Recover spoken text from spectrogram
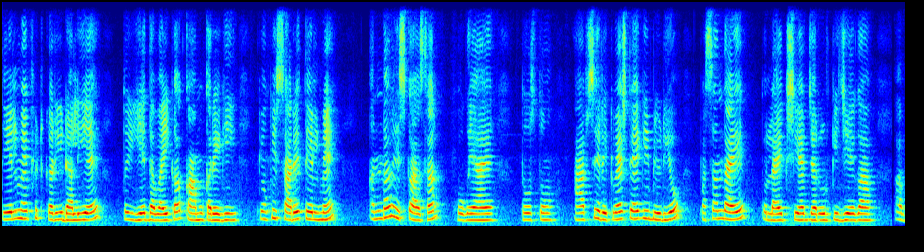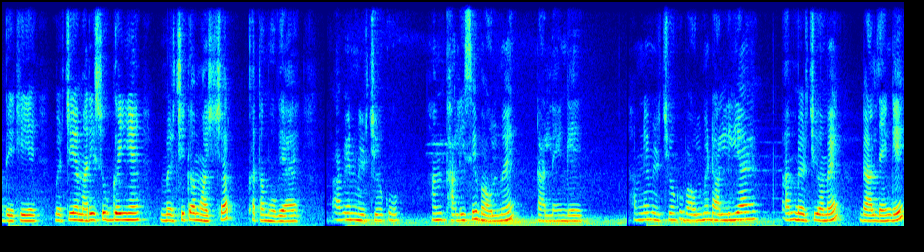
तेल में फिटकरी डाली है तो ये दवाई का काम करेगी, क्योंकि सारे तेल में अंदर इसका असर हो गया है। दोस्तों, आपसे रिक्वेस्ट है कि वीडियो पसंद आए तो लाइक शेयर ज़रूर कीजिएगा। अब देखिए, मिर्ची हमारी सूख गई हैं। मिर्ची का मॉइस्चर ख़त्म हो गया है। अब इन मिर्चियों को हम थाली से बाउल में डाल लेंगे। हमने मिर्चियों को बाउल में डाल लिया है। अब मिर्चियों में डाल देंगे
